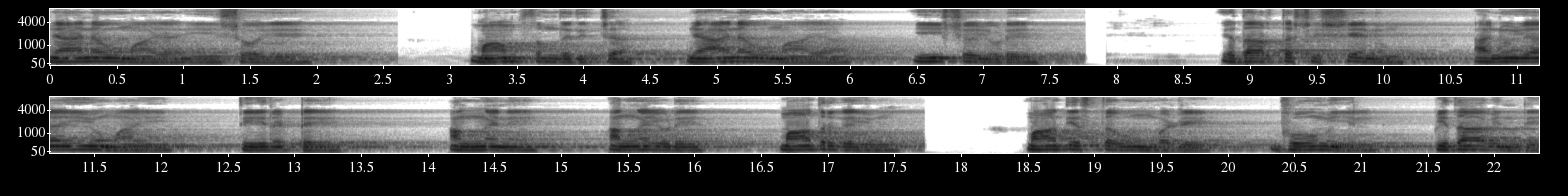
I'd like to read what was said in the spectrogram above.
ജ്ഞാനവുമായ ഈശോയെ മാംസം ധരിച്ച ജ്ഞാനവുമായ ഈശോയുടെ യഥാർത്ഥ ശിഷ്യനും അനുയായിയുമായി തീരട്ടെ. അങ്ങനെ അങ്ങയുടെ മാതൃകയും മാധ്യസ്ഥവും വഴി ഭൂമിയിൽ പിതാവിന്റെ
